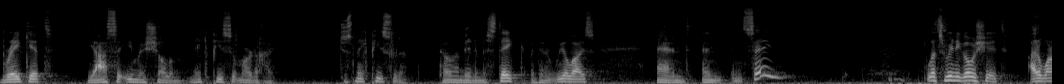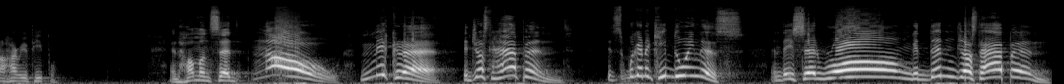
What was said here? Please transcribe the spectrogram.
break it. Yasa shalom. Make peace with Mordechai. Just make peace with him. Tell him I made a mistake. I didn't realize. And, and, and say, let's renegotiate. I don't want to harm your people. And Haman said, No! Mikra! It just happened. It's, we're going to keep doing this. And they said, Wrong! It didn't just happen.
